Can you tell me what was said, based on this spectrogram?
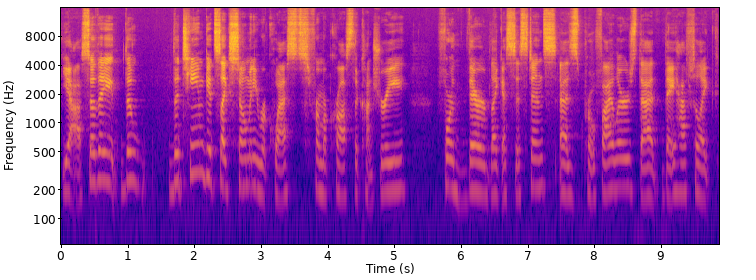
Yeah, so they the the team gets like so many requests from across the country for their like assistance as profilers that they have to like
